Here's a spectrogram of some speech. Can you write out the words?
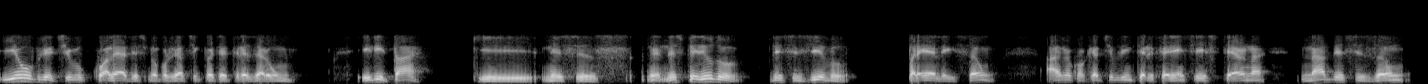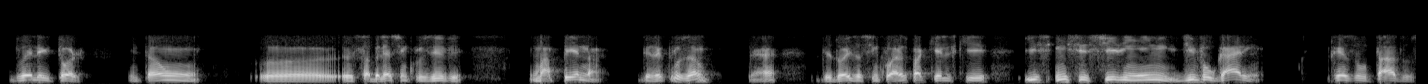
E o objetivo qual é desse meu projeto 5301? Evitar que nesses, nesse período decisivo pré-eleição haja qualquer tipo de interferência externa na decisão do eleitor. Então, uh, inclusive uma pena de reclusão, né, de dois a cinco anos para aqueles que insistirem em divulgarem resultados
